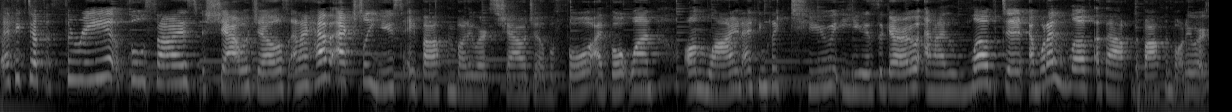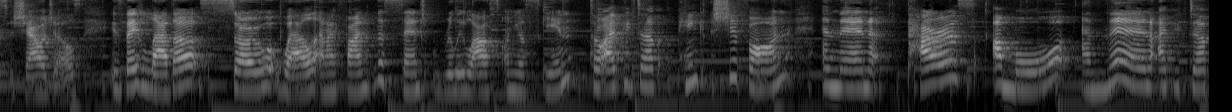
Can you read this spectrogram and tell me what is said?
I picked up three full-sized shower gels and I have actually used a Bath & Body Works shower gel before. I bought one online, I think like two years ago, and I loved it. And what I love about the Bath & Body Works shower gels is they lather so well, and I find that the scent really lasts on your skin. So I picked up Pink Chiffon, and then Paris Amour, and then I picked up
